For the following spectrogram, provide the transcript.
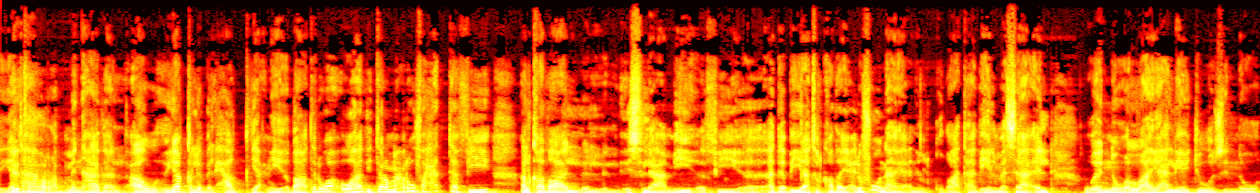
يتهرب من هذا أو يقلب الحق يعني باطل. وهذه ترى معروفة حتى في القضاء الإسلامي في أدبيات القضاء يعرفونها يعني القضاة هذه المسائل وإنه والله هل يجوز إنه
